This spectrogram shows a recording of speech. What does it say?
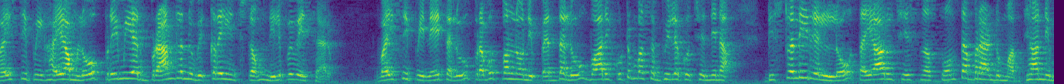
వైసీపీ హయాంలో ప్రీమియర్ బ్రాండ్లను విక్రయించడం నిలిపివేశారు. వైసీపీ నేతలు ప్రభుత్వంలోని పెద్దలు వారి కుటుంబ సభ్యులకు చెందిన డిస్టలీరీలలో తయారు చేసిన సొంత బ్రాండు మద్యాన్ని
